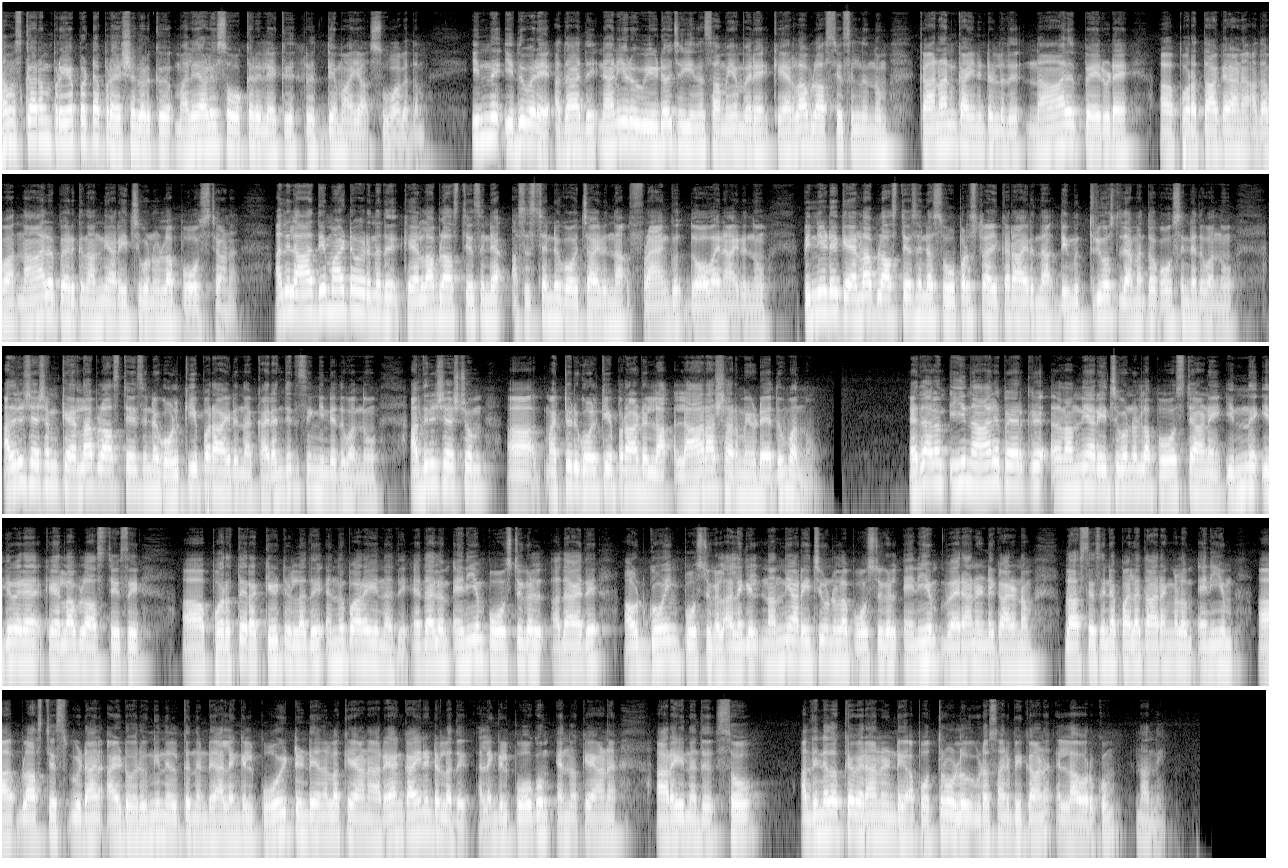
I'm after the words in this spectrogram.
നമസ്കാരം പ്രിയപ്പെട്ട പ്രേക്ഷകർക്ക് മലയാളി സോക്കറിലേക്ക് ഹൃദ്യമായ സ്വാഗതം. ഇന്ന് ഇതുവരെ അതായത് ഞാൻ ഈ ഒരു വീഡിയോ ചെയ്യുന്ന സമയം വരെ കേരള ബ്ലാസ്റ്റേഴ്സിൽ നിന്നും കാണാൻ കഴിഞ്ഞിട്ടുള്ളത് നാല് പേരുടെ പുറത്താക്കലാണ് അഥവാ നാല് പേർക്ക് നന്ദി അറിയിച്ചുകൊണ്ടുള്ള പോസ്റ്റാണ്. അതിൽ ആദ്യമായിട്ട് വരുന്നത് കേരള ബ്ലാസ്റ്റേഴ്സിന്റെ അസിസ്റ്റന്റ് കോച്ചായിരുന്ന ഫ്രാങ്ക് ധോവനായിരുന്നു. പിന്നീട് കേരള ബ്ലാസ്റ്റേഴ്സിന്റെ സൂപ്പർ സ്ട്രൈക്കറായിരുന്ന ദിമിത്രിയോസ് ലമന്തോക്കോസിന്റെത് വന്നു. അതിനുശേഷം കേരള ബ്ലാസ്റ്റേഴ്സിന്റെ ഗോൾ കീപ്പറായിരുന്ന കരഞ്ജിത് സിംഗിന്റെത് വന്നു. അതിനുശേഷം മറ്റൊരു ഗോൾ കീപ്പറാണ് ലാറ ശർമ്മയുടേതും വന്നു. ഏതായാലും ഈ നാല് പേർക്ക് നന്ദി അറിയിച്ചുകൊണ്ടുള്ള പോസ്റ്റാണ് ഇന്ന് ഇതുവരെ കേരള ബ്ലാസ്റ്റേഴ്സ് പുറത്തിറക്കിയിട്ടുള്ളത് എന്ന് പറയുന്നത്. ഏതായാലും ഇനിയും പോസ്റ്റുകൾ അതായത് ഔട്ട് ഗോയിങ് പോസ്റ്റുകൾ അല്ലെങ്കിൽ നന്ദി അറിയിച്ചുകൊണ്ടുള്ള പോസ്റ്റുകൾ ഇനിയും വരാനുണ്ട്. കാരണം ബ്ലാസ്റ്റേഴ്സിന്റെ പല താരങ്ങളും ഇനിയും ബ്ലാസ്റ്റേഴ്സ് വിടാൻ ആയിട്ട് ഒരുങ്ങി നിൽക്കുന്നുണ്ട് അല്ലെങ്കിൽ പോയിട്ടുണ്ട് എന്നുള്ളതൊക്കെയാണ് അറിയാൻ കഴിഞ്ഞിട്ടുള്ളത്. അല്ലെങ്കിൽ പോകും എന്നൊക്കെയാണ് അറിയുന്നത്. സോ അതിന്റെതൊക്കെ വരാനുണ്ട്. അപ്പോൾ അത്രേ ഉള്ളൂ. ഇവിടെ അവസാനിപ്പിക്കുകയാണ്. എല്ലാവർക്കും നന്ദി.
